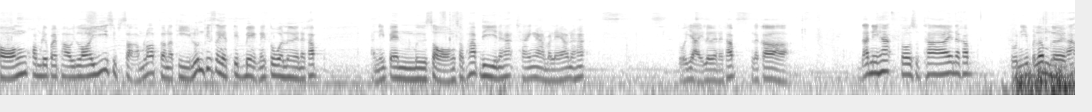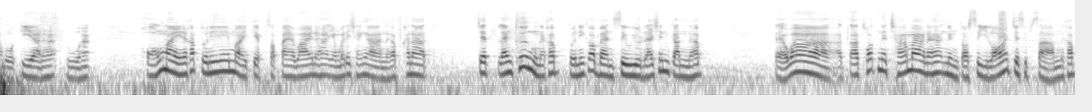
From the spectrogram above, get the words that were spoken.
12 ความเร็วไปลายเผา123 รอบต่อนาที รุ่นพิเศษติดเบรกในตัวเลยนะครับ อันนี้เป็นมือ 2 สภาพดีนะฮะใช้งานมาแล้วนะฮะตัวใหญ่เลยนะครับ แล้วก็ด้านนี้ฮะตัวสุดท้ายนะครับ ตัวนี้เริ่มเลยฮะหัวเกียร์นะฮะดูฮะ ของใหม่นะครับ ตัวนี้ใหม่เก็บสแปร์ไว้นะฮะยังไม่ได้ใช้งานนะครับ ขนาด 7 แรงครึ่งนะครับ ตัวนี้ก็แบนซิลอยู่ได้เช่นกันนะครับ แต่ว่าอัตราทดเนี่ยช้ามากนะฮะ1ต่อ 473 นะครับ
